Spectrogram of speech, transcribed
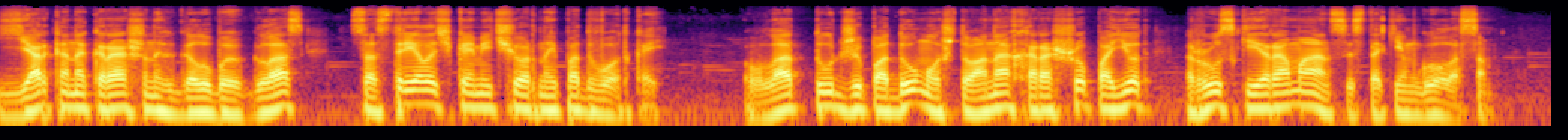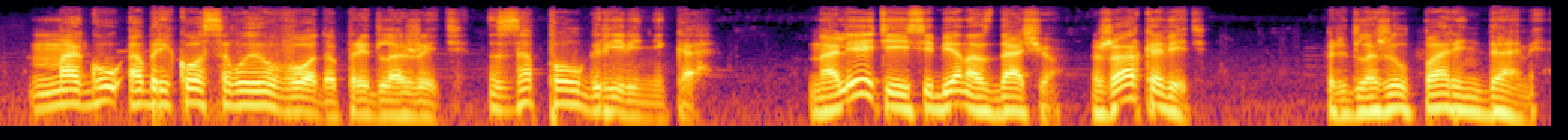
ярко накрашенных голубых глаз со стрелочками черной подводкой. Влад тут же подумал, что она хорошо поет русские романсы с таким голосом. «Могу абрикосовую воду предложить за полгривенника». «Налейте и себе на сдачу. Жарко ведь?» — предложил парень даме.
